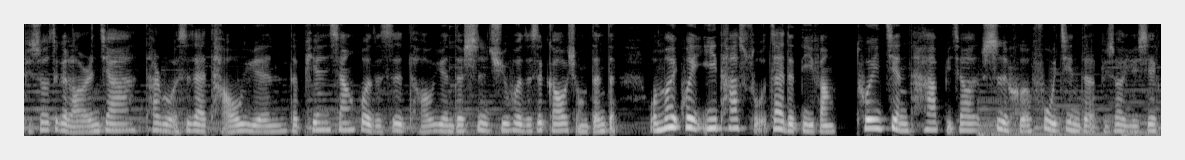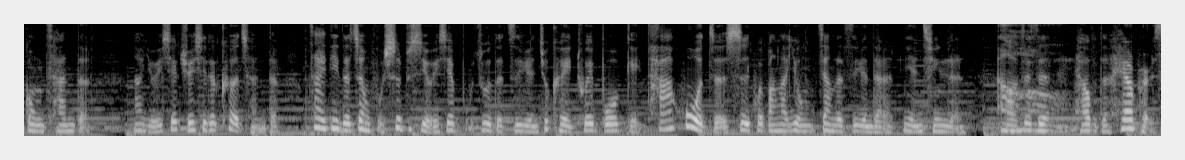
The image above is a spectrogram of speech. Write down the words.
比如说这个老人家，他如果是在桃园的偏乡，或者是桃园的市区，或者是高雄等等，我们会依他所在的地方，推荐他比较适合附近的，比如说有一些供餐的。那有一些学习的课程的，在地的政府是不是有一些补助的资源，就可以推拨给他，或者是会帮他用这样的资源的年轻人啊，oh. 这是 help the helpers，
